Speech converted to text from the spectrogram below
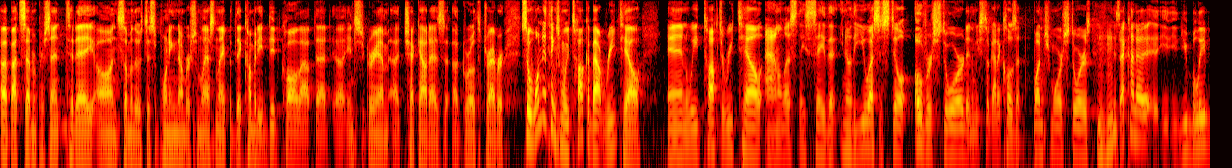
about seven percent today on some of those disappointing numbers from last night. But the company did call out that uh, Instagram uh, checkout as a growth driver. So one of the things when we talk about retail. And we talk to retail analysts. They say that you know the U.S. is still overstored, and we still got to close a bunch more stores. Mm-hmm. Is that kind of you believe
